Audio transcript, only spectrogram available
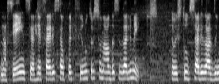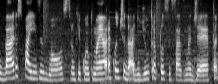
na ciência refere-se ao perfil nutricional desses alimentos. Então, estudos realizados em vários países mostram que quanto maior a quantidade de ultraprocessados na dieta,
